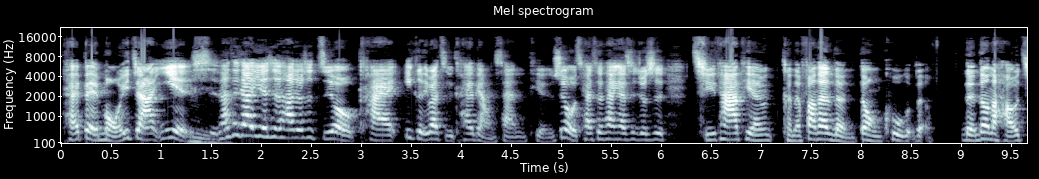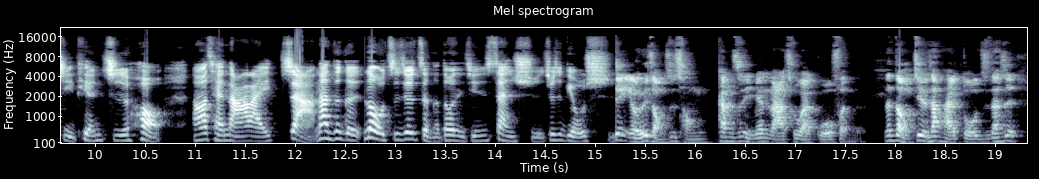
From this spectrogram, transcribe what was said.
台北某一家夜市，那、嗯、这家夜市它就是只有开一个礼拜，只开两三天，所以我猜测它应该是就是其他天可能放在冷冻库的冷冻了好几天之后，然后才拿来炸。那这个肉汁就整个都已经散失，就是流失。有一种是从汤汁里面拿出来裹粉的，那种基本上还多汁，但是。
